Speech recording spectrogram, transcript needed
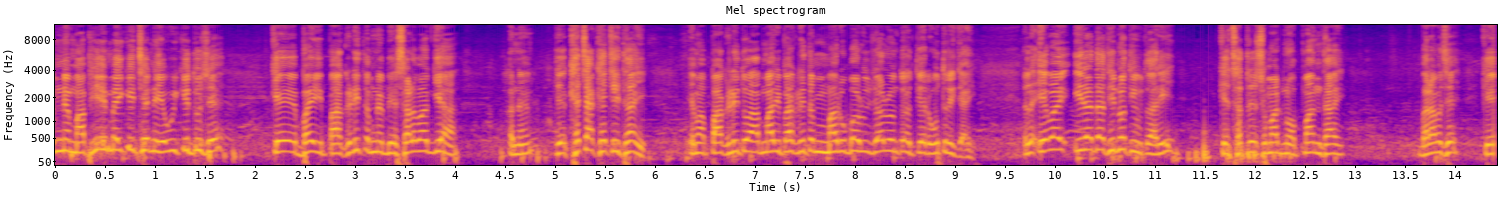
એમને માફી એ માગી છે ને એવું કીધું છે કે ભાઈ, પાઘડી તમને બેસાડવા ગયા અને જે ખેંચાખેંચી થઈ, એમાં પાઘડી તો આ મારી પાઘડી તમે મારું બાળું ચાલો ને તો અત્યારે ઉતરી જાય. એટલે એવા ઈરાદાથી નથી ઉતારી કે ક્ષત્રિય સમાજનું અપમાન થાય. બરાબર છે? કે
